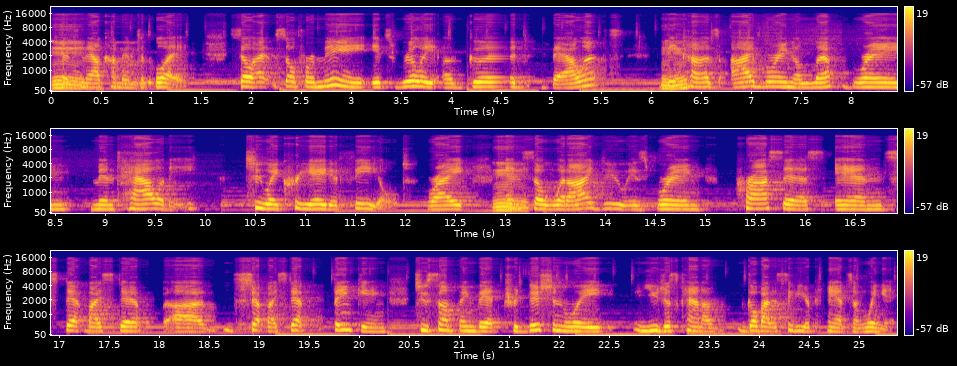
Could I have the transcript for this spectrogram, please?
mm. has now come into play. So, I, so for me, it's really a good balance mm-hmm. because I bring a left brain mentality to a creative field, right? Mm. And so what I do is bring process and step by step, uh, step by step thinking to something that traditionally you just kind of go by the seat of your pants and wing it.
